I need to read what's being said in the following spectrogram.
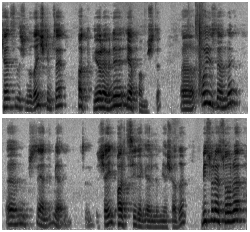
kendisi dışında da hiç kimse hak görevini yapmamıştı. Ee, o yüzden de e, yani, yani şey partisiyle gerilim yaşadı. Bir süre sonra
